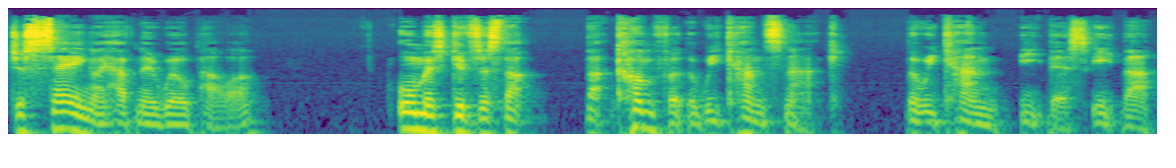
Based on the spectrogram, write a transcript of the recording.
just saying I have no willpower, almost gives us that that comfort that we can snack, that we can eat this, eat that,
